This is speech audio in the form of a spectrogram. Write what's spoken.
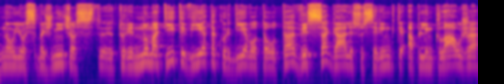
naujos bažnyčios e, turi numatyti vietą, kur Dievo tauta visa gali susirinkti aplink laužą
